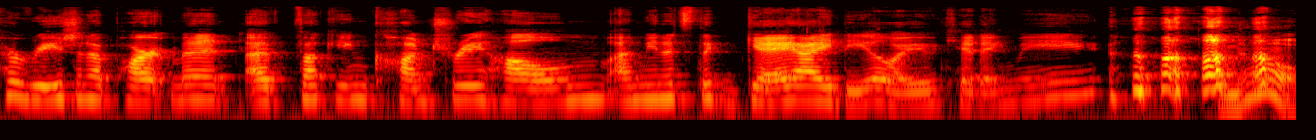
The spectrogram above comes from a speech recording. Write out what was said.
Parisian apartment, a fucking country home. I mean, it's the gay ideal. Are you kidding me? No.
